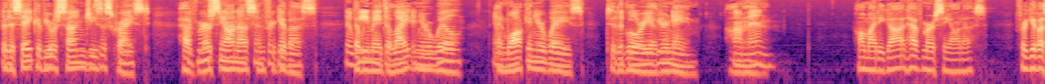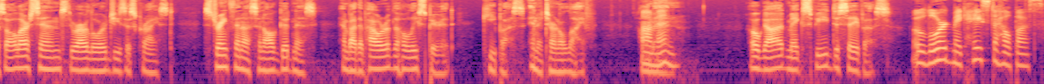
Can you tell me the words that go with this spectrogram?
For the sake of your Son, Jesus Christ, have mercy on us and forgive us, that we may delight in your will and walk in your ways, to the glory of your name. Amen. Almighty God, have mercy on us. Forgive us all our sins through our Lord Jesus Christ. Strengthen us in all goodness, and by the power of the Holy Spirit, keep us in eternal life. Amen. O God, make speed to save us. O Lord, make haste to help us.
